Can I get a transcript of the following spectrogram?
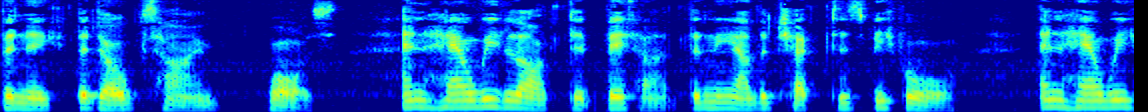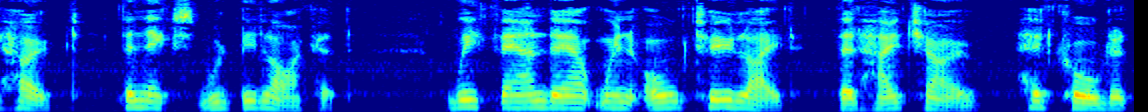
"Beneath the Dog's Home" was, and how we liked it better than the other chapters before, and how we hoped the next would be like it. We found out when all too late that H.O. had called it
